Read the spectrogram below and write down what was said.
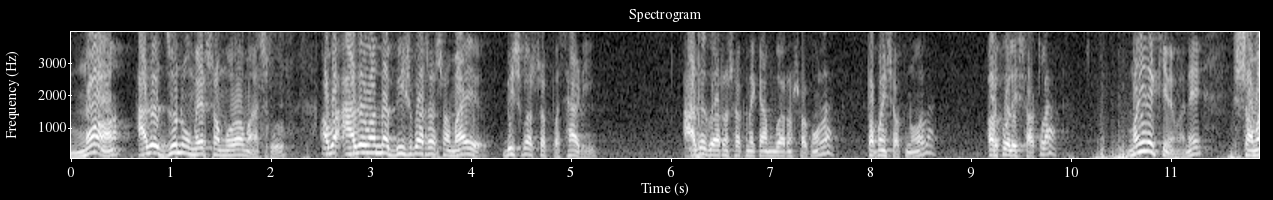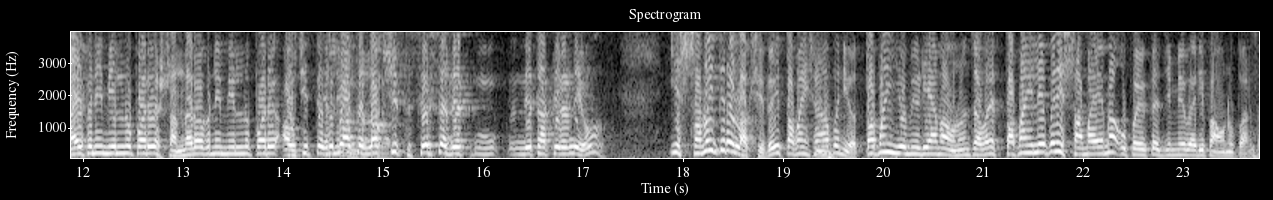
म आज जुन उमेर समूहमा छु अब आजभन्दा बिस वर्ष समय बिस वर्ष पछाडि आज गर्न सक्ने काम गर्न सकौँला? तपाईँ सक्नुहोला। अर्कोले सक्ला। मैले किनभने समय पनि मिल्नु पर्यो सन्दर्भ पनि मिल्नु पर्यो औचित्य पनि। लक्षित शीर्ष नेतातिर नै हो। यो सबैतिर लक्षित हो यो तपाईँसँग पनि हो। तपाईँ यो मिडियामा हुनुहुन्छ भने तपाईँले पनि समयमा उपयुक्त जिम्मेवारी पाउनुपर्छ।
